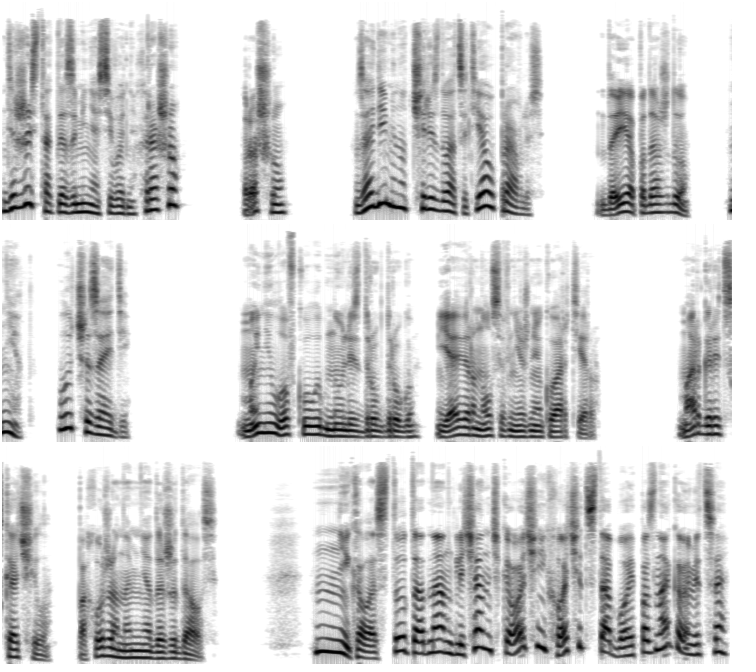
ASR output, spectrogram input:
«Держись тогда за меня сегодня, хорошо?» «Хорошо». «Зайди минут через двадцать, я управлюсь». «Да я подожду». «Нет, лучше зайди». Мы неловко улыбнулись друг другу. Я вернулся в нижнюю квартиру. Маргарет вскочила. Похоже, она меня дожидалась. «Николас, тут одна англичаночка очень хочет с тобой познакомиться».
